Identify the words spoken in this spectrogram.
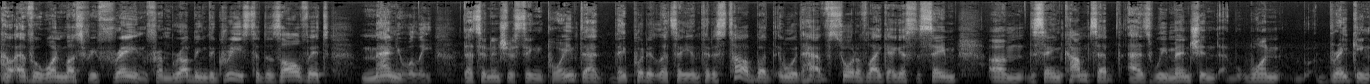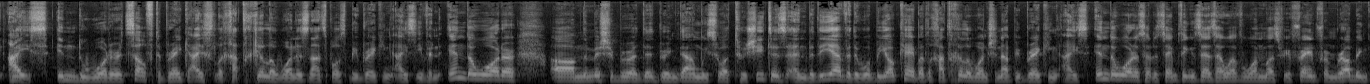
However, one must refrain from rubbing the grease to dissolve it manually. That's an interesting point that they put it, let's say, into this tub, but it would have sort of like I guess the same um, the same concept as we mentioned. One breaking ice in the water itself. To break ice, lechatchila, one is not supposed to be breaking ice even in the water. Um, the Mishnah Berurah did bring down. We saw two shitas and b'diyevet it will be okay, but lechatchila one should not be breaking ice in the water. So the same thing it says. However, one must refrain from rubbing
